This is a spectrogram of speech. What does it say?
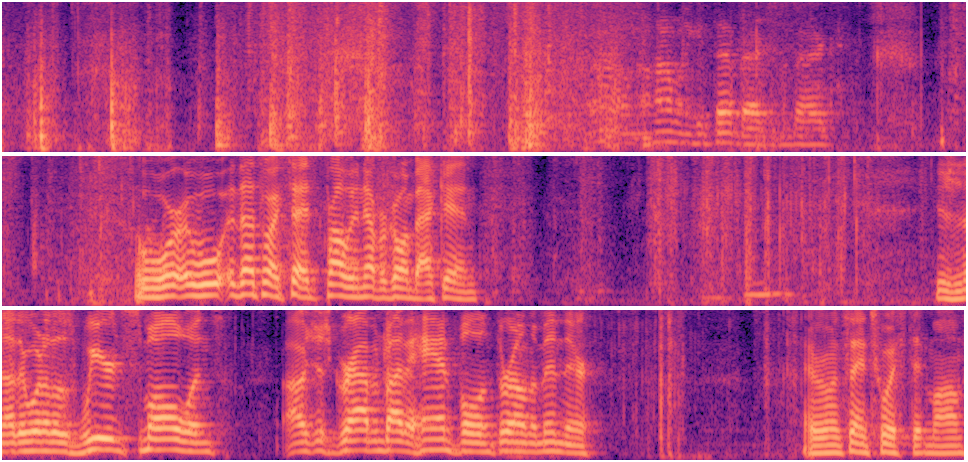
I don't know how I'm gonna get that back in the bag. We're, w that's why I said it's probably never going back in. Here's another one of those weird small ones. I was just grabbing by the handful and throwing them in there. Everyone's saying twist it, mom.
